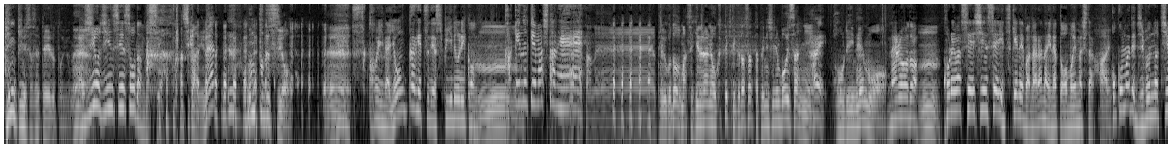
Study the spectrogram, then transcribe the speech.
元気にさせているというね。ラジオ人生相談ですよ。確かにね。本当ですよ。ねえ。すごいな。4ヶ月でスピード離婚。うん駆け抜けましたね。だね。ということを、まあ、赤裸々に送ってきてくださったペニシリンボーイさんに、はいホーリーネームを、なるほど。うん。これは誠心誠意つけねばならないなと思いました。はいここまで自分のチ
